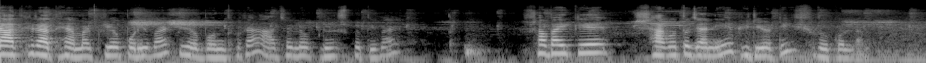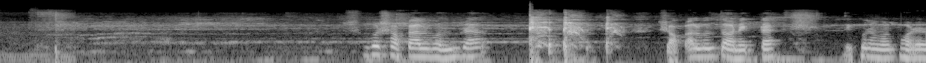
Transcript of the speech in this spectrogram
রাধে রাধে আমার প্রিয় পরিবার, প্রিয় বন্ধুরা, আজ হলো বৃহস্পতিবার। সবাইকে স্বাগত জানিয়ে ভিডিওটি শুরু করলাম। শুভ সকাল বন্ধুরা। সকাল বলতে অনেকটা, দেখুন আমার ঘরের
